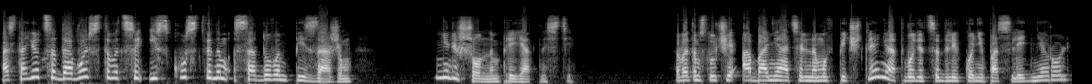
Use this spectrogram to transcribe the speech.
Остается довольствоваться искусственным садовым пейзажем, не лишенным приятности. В этом случае обонятельному впечатлению отводится далеко не последняя роль.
